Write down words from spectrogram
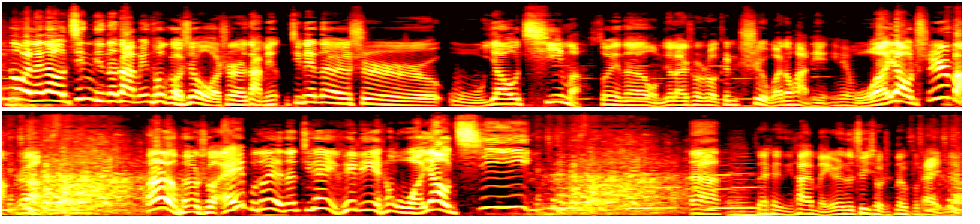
迎各位来到今天的大明脱口秀，我是大明。今天呢是五幺七嘛，所以呢我们就来说说跟吃有关的话题，因为我要吃嘛，是吧？当然有朋友说，哎，不对，那今天也可以理解成我要七，啊，所以你看每个人的追求真的不太一样。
